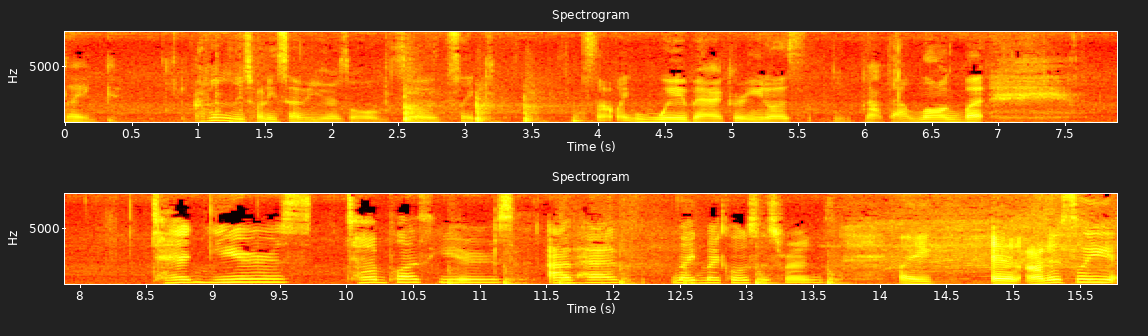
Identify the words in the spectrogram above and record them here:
like I'm only 27 years old, so it's like it's not like way back or you know it's not that long, but 10 years, 10 plus years I've had like my closest friends. Like and honestly,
